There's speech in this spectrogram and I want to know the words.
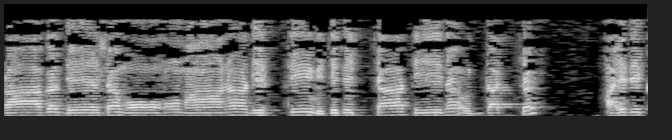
රාග, දේශ, මෝහ, මාන, දිට්ඨි, විචිකිච්ඡා, තීන, උද්ධච්ච, අහිදික,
